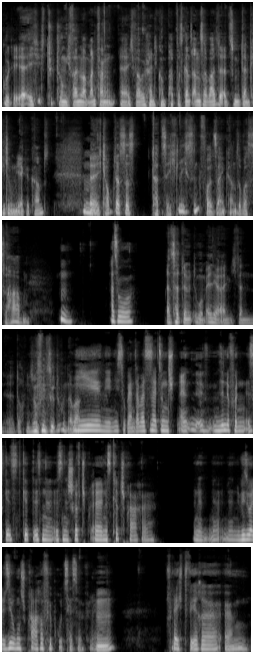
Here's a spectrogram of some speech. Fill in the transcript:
gut, ich, ich, Entschuldigung, ich war nur am Anfang, äh, ich war wahrscheinlich komplett was ganz anderes erwartet, als du mit deinem Titel um die Ecke kamst. Hm. Äh, ich glaube, dass das tatsächlich sinnvoll sein kann, sowas zu haben. Hm. Also also es hat mit UML ja eigentlich dann äh, doch nicht so viel zu tun, aber. Nee, nee, nicht so ganz. Aber es ist halt so ein, äh, im Sinne von, es gibt, ist eine, ist eine Schrift, äh, eine Skriptsprache eine, eine, eine Visualisierungssprache für Prozesse vielleicht. Mhm. Vielleicht wäre, ähm,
